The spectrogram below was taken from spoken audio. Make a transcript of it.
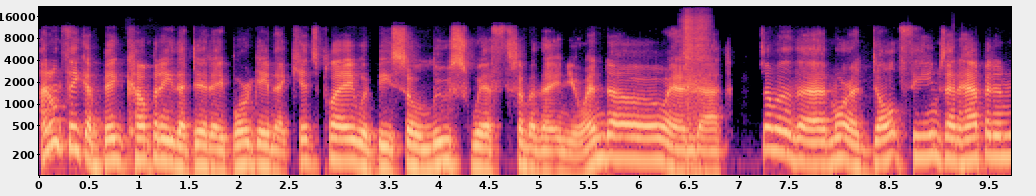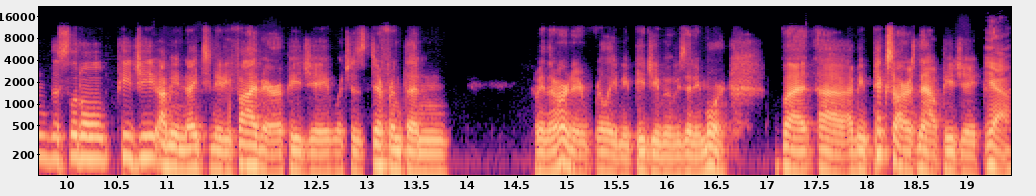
I don't think a big company that did a board game that kids play would be so loose with some of the innuendo and. Uh, some of the more adult themes that happen in this little PG, I mean 1985 era PG, which is different than I mean there aren't really any PG movies anymore. But uh, I mean Pixar is now PG. Yeah.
